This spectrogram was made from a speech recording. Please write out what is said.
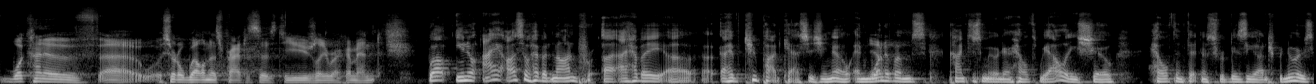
what kind of uh, sort of wellness practices do you usually recommend? Well, you know, I also have a non. Uh, I have a. Uh, I have two podcasts, as you know, and yeah. one of them's Conscious Millionaire Health Reality Show, Health and Fitness for Busy Entrepreneurs.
